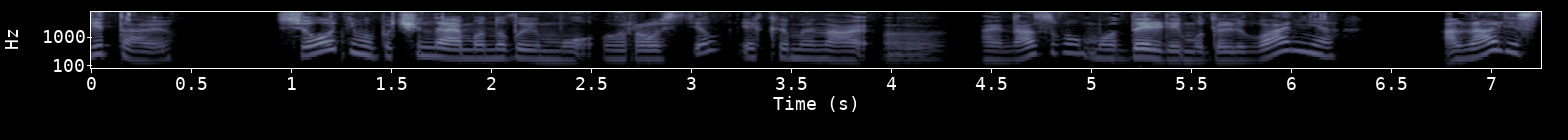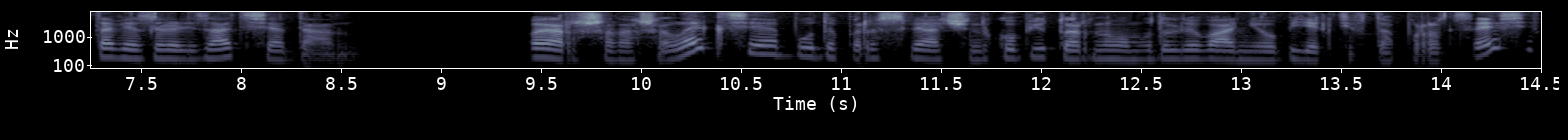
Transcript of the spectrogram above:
Вітаю! Сьогодні ми починаємо новий розділ, який має е, має назву Моделі моделювання, аналіз та візуалізація даних. Перша наша лекція буде присвячена комп'ютерному моделюванню об'єктів та процесів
